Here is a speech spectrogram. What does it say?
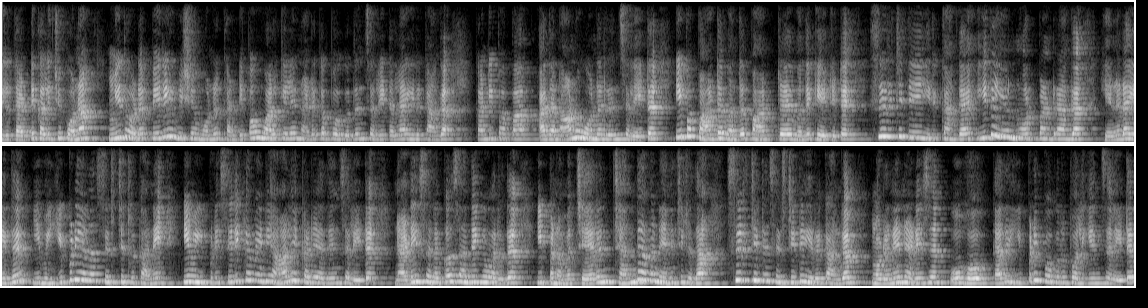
இது தட்டு கழிச்சு போனா இதோட பெரிய விஷயம் ஒன்று கண்டிப்பாக வாழ்க்கையில நடக்க போகுதுன்னு சொல்லிட்டெல்லாம் இருக்காங்க. கண்டிப்பாப்பா. அதை நானும் உணர்றேன்னு சொல்லிட்டு இப்போ பாட்டை வந்து பாட்டை வந்து கேட்டுட்டு சிரிச்சுட்டே இருக்காங்க. இதையும் நோட் பண்றாங்க? என்னடா இது? இவன் இப்படியெல்லாம் சிரிச்சிட்டு இருக்கானே இவன் இப்படி சிரிக்க வேண்டிய ஆளே கிடையாதுன்னு சொல்லிட்டு நடேசனுக்கும் சந்தேகம் வருது. இப்போ நம்ம சேரன் சந்தாவை நினைச்சிட்டு தான் சிரிச்சிட்டு சிரிச்சிட்டு இருக்காங்க. உடனே நடேசன் ஓஹோ கதை இப்படி போகுது போலியேன்னு சொல்லிட்டு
